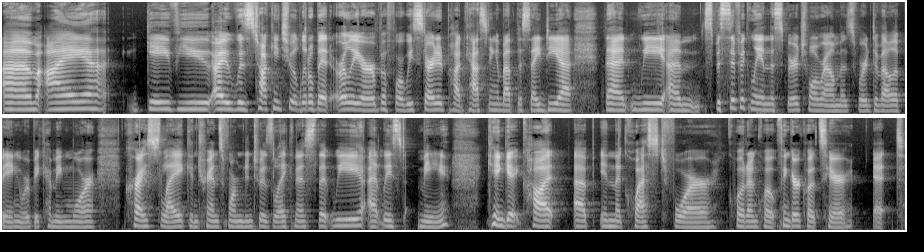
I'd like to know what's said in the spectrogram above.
Um, I gave you i was talking to you a little bit earlier before we started podcasting about this idea that we um, specifically in the spiritual realm as we're developing we're becoming more christ-like and transformed into his likeness that we at least me can get caught up in the quest for quote unquote finger quotes here it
